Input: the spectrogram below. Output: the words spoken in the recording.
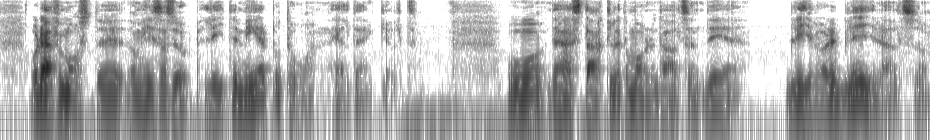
Och därför måste de hissas upp lite mer på tå, helt enkelt. Och det här stacklet de har runt halsen, det blir vad det blir alltså.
